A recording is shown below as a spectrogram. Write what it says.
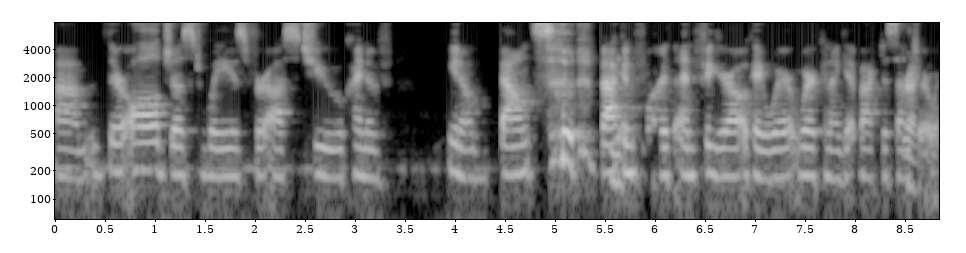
um, they're all just ways for us to kind of you know bounce back yeah. and forth and figure out okay where where can i get back to center right. where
